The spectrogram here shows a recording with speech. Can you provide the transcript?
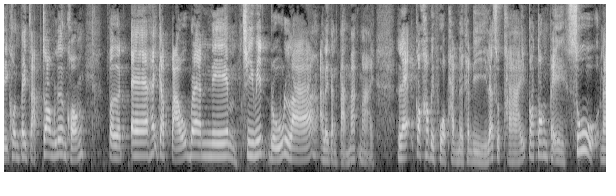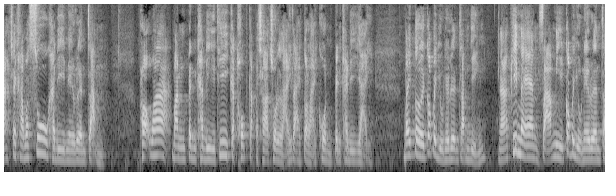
มีคนไปจับจ้องเรื่องของเปิดแอร์ให้กระเป๋าแบรนด์เนม ชีวิตหรูหราอะไรต่างๆ มากมาย และก็เข้าไปพัวพันในคดีและสุดท้ายก็ต้องไปสู้นะ ใช้คำว่าสู้คดีในเรือนจำ เพราะว่ามันเป็นคดีที่กระทบกับประชาชนหลายหลายต่อหลายคนเป็นคดีใหญ่ ใบเตยก็ไปอยู่ในเรือนจำหญิงนะพี่แมนสามีก็ไปอยู่ในเรือนจ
